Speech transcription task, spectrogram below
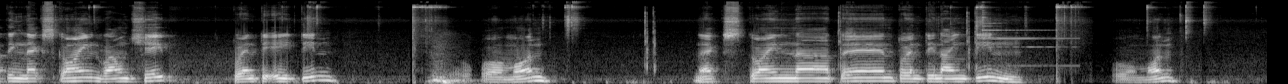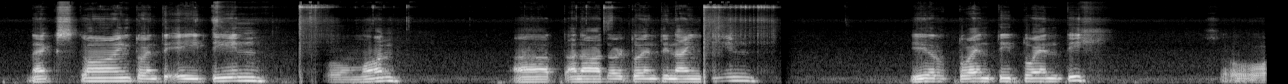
ating next coin, round shape, 2018. So, common. Next coin natin, 2019. Common. Next coin, 2018. Common. At another 2019. Year 2020. So,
